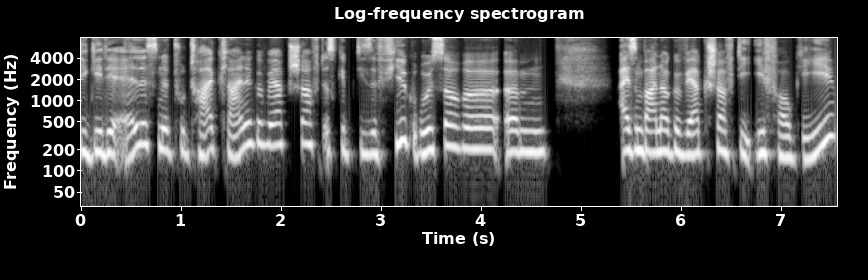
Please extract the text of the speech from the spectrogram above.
die GDL ist eine total kleine Gewerkschaft. Es gibt diese viel größere ähm, Eisenbahnergewerkschaft, die EVG.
